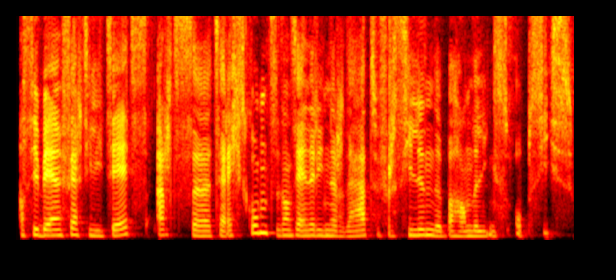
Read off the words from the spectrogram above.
Als je bij een fertiliteitsarts eh, terechtkomt, dan zijn er inderdaad verschillende behandelingsopties.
